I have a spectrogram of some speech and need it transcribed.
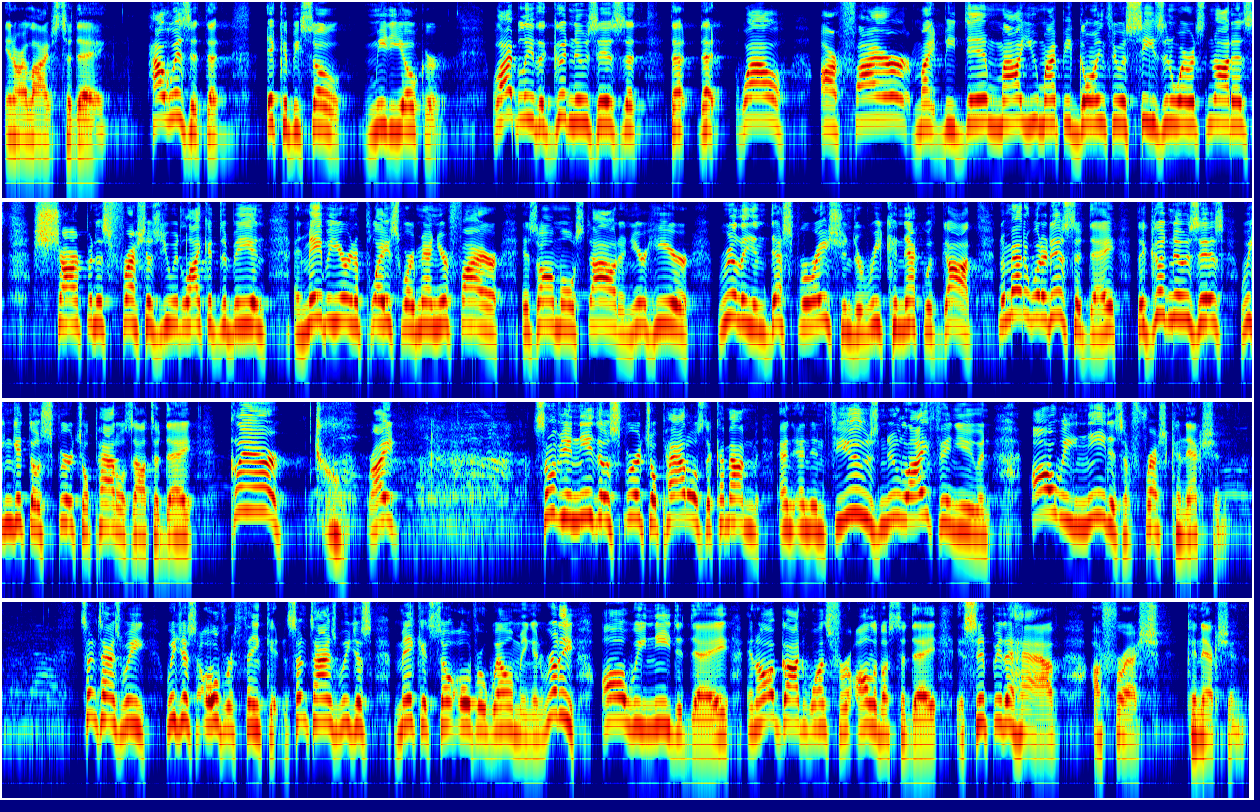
in our lives today. How is it that it could be so mediocre? Well, I believe the good news is that that that while our fire might be dim while you might be going through a season where it's not as sharp and as fresh as you would like it to be. And, and maybe you're in a place where, man, your fire is almost out and you're here really in desperation to reconnect with God. No matter what it is today, the good news is we can get those spiritual paddles out today. Clear, right? Some of you need those spiritual paddles to come out and, and, and infuse new life in you. And all we need is a fresh connection. Sometimes we, we just overthink it, and sometimes we just make it so overwhelming. And really, all we need today, and all God wants for all of us today, is simply to have a fresh connection.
